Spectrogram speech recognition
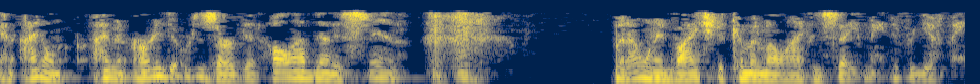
And I don't, I haven't earned it or deserved it. All I've done is sin. But I want to invite you to come in my life and save me, to forgive me.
